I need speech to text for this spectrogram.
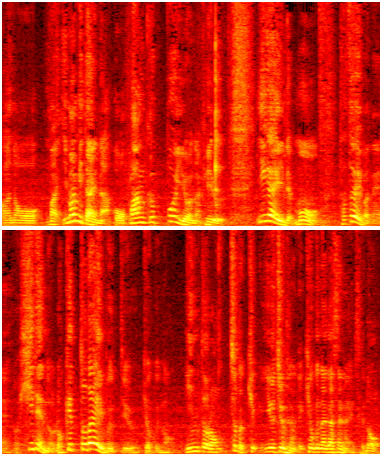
あの、まあ、今みたいなこうファンクっぽいようなフィル以外でも例えばねヒデの「ロケットダイブ」っていう曲のイントロちょっと YouTube なんで曲流せないんですけど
